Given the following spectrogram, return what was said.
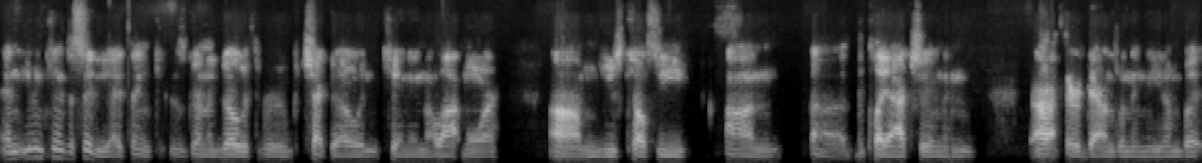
And even Kansas City, I think, is going to go through Pacheco and McKinnon a lot more. Um, use Kelce on uh, the play action and uh, third downs when they need them. But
